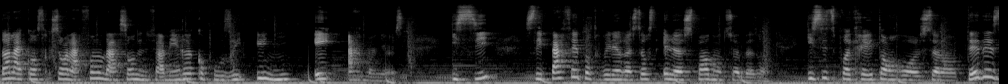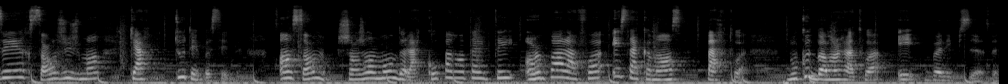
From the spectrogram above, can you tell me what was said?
dans la construction et la fondation d'une famille recomposée, unie et harmonieuse. Ici, c'est parfait pour trouver les ressources et le support dont tu as besoin. Ici, tu pourras créer ton rôle selon tes désirs, sans jugement, car tout est possible. Ensemble, changeons le monde de la coparentalité un pas à la fois et ça commence par toi. Beaucoup de bonheur à toi et bon épisode.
